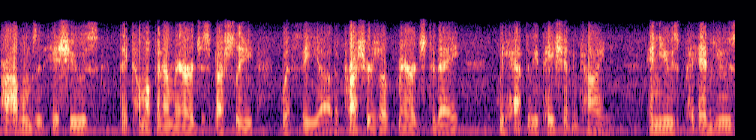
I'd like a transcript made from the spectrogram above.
problems and issues that come up in our marriage, especially with the uh, the pressures of marriage today. We have to be patient and kind, and use and use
